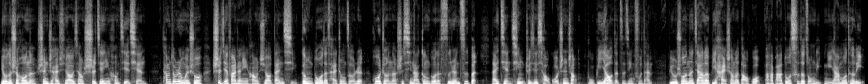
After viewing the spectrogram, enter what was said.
有的时候呢，甚至还需要向世界银行借钱。他们就认为说，世界发展银行需要担起更多的财政责任，或者呢是吸纳更多的私人资本，来减轻这些小国身上不必要的资金负担。比如说呢，加勒比海上的岛国巴巴多斯的总理米亚莫特利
